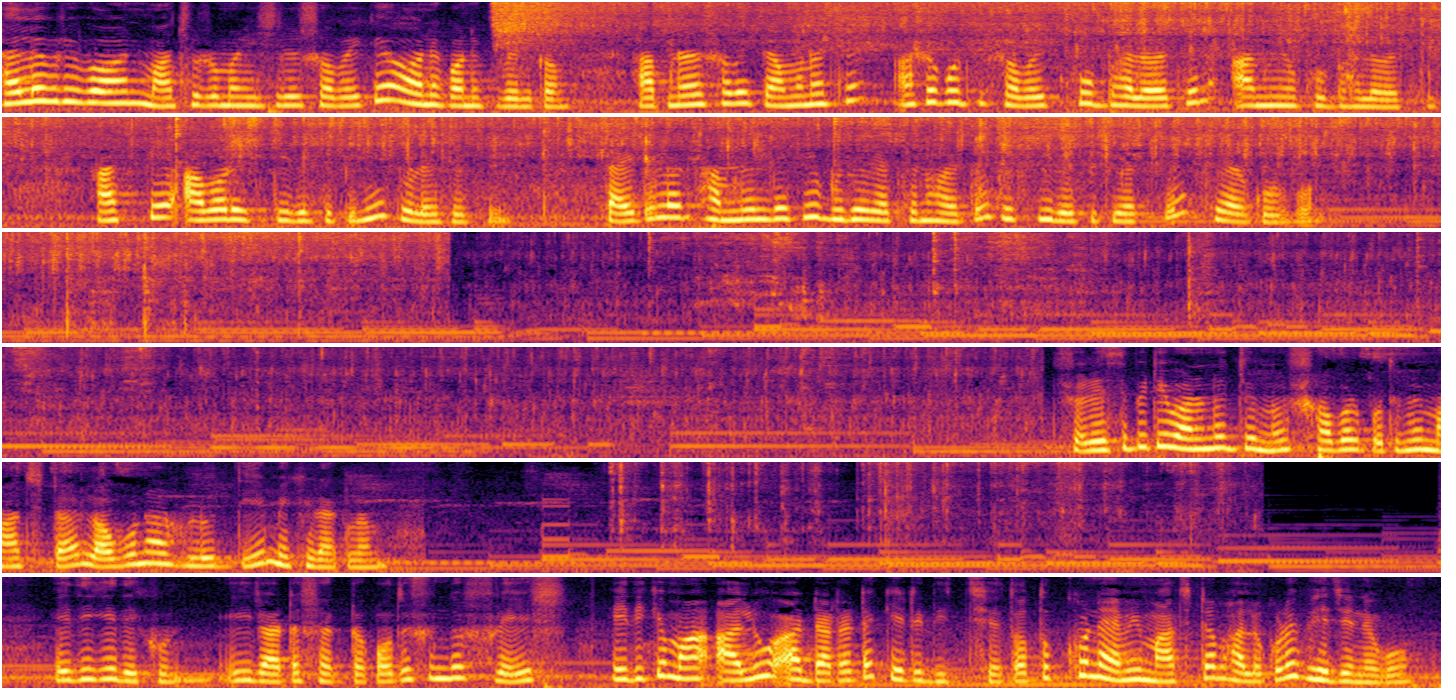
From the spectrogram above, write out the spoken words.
Hello everyone মা ছোটো মার হিসেবে সবাইকে অনেক অনেক ওয়েলকাম আপনারা সবাই কেমন আছেন? আশা করছি সবাই খুব ভালো আছেন, আমিও খুব ভালো আছি। আজকে আবার একটি রেসিপি নিয়ে চলে এসেছি। টাইটেল আর থামনেল দেখেই বুঝে গেছেন হয়তো যে কী রেসিপি আজকে শেয়ার করব। রেসিপিটি বানানোর জন্য সবার প্রথমে মাছটা লবণ আর হলুদ দিয়ে মেখে রাখলাম। এদিকে দেখুন, এই ডাটা শাকটা কত সুন্দর ফ্রেশ। এদিকে মা আলু আর ডাটাটা কেটে দিচ্ছে। ততক্ষণে আমি মাছটা ভালো করে ভেজে নেব।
